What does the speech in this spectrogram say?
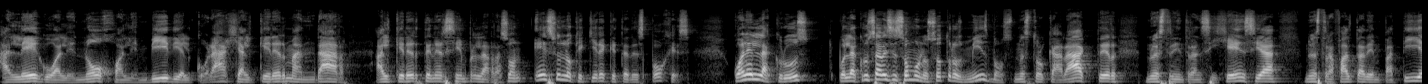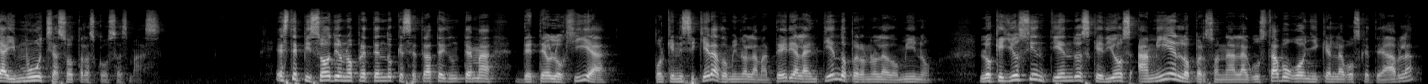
al ego, al enojo, a la envidia, al coraje, al querer mandar, al querer tener siempre la razón. Eso es lo que quiere que te despojes. ¿Cuál es la cruz? Pues la cruz a veces somos nosotros mismos, nuestro carácter, nuestra intransigencia, nuestra falta de empatía y muchas otras cosas más. Este episodio no pretendo que se trate de un tema de teología, porque ni siquiera domino la materia, la entiendo pero no la domino. Lo que yo sí entiendo es que Dios, a mí en lo personal, a Gustavo Goñi, que es la voz que te habla,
